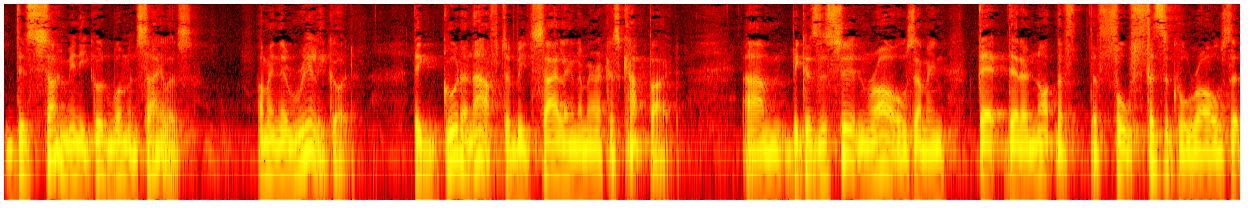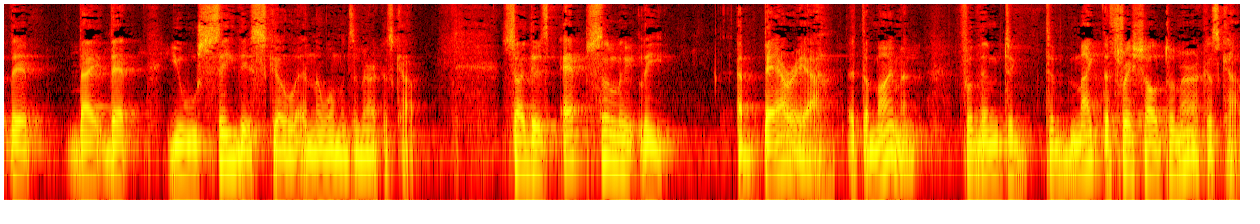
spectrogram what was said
there's so many good women sailors. I mean, they're really good. They're good enough to be sailing an America's Cup boat. Um, because there's certain roles, I mean, that, that are not the, the full physical roles that they they that you will see their skill in the Women's America's Cup. So there's absolutely a barrier at the moment for them to, to make the threshold to America's Cup.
